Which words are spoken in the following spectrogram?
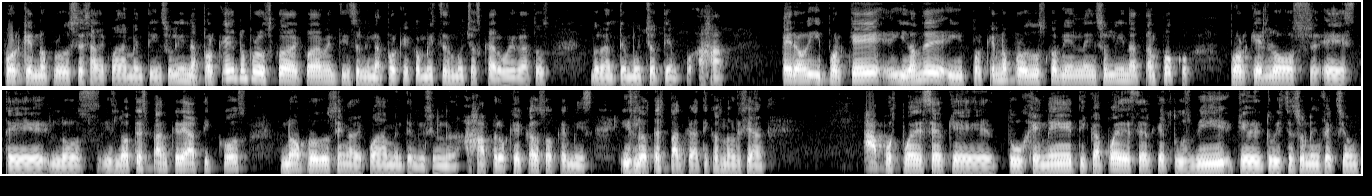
Porque no produces adecuadamente insulina. ¿Por qué no produzco adecuadamente insulina? Porque comiste muchos carbohidratos durante mucho tiempo. Ajá. Pero ¿y por qué y dónde y por qué no produzco bien la insulina tampoco? Porque los este, los islotes pancreáticos no producen adecuadamente la insulina. Ajá, pero ¿qué causó que mis islotes pancreáticos no lo hicieran? Ah, pues puede ser que tu genética, puede ser que, tus que tuviste una infección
